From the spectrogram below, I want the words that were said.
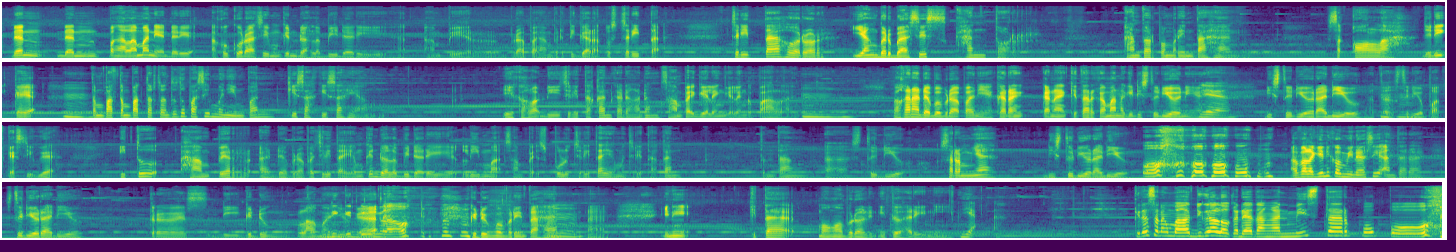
Dan dan pengalaman ya dari aku kurasi mungkin udah lebih dari hampir berapa? ya? Hampir 300 cerita. Cerita horor yang berbasis kantor. Kantor pemerintahan, sekolah. Jadi kayak Hmm. tempat-tempat tertentu tuh pasti menyimpan kisah-kisah yang Iya kalau diceritakan kadang-kadang sampai geleng-geleng kepala. Hmm. Bahkan ada beberapa nih ya, karena karena kita rekaman lagi di studio nih ya, Iya. di studio radio atau Mm-mm. studio podcast juga. Itu hampir ada berapa cerita ya? Mungkin udah lebih dari 5 sampai 10 cerita yang menceritakan tentang uh, studio. Seremnya di studio radio. Oh. Apalagi ini kombinasi antara studio radio terus di gedung lama Di juga. gedung lau. gedung pemerintahan. Hmm. Nah, ini kita mau ngobrolin itu hari ini. Ya. Kita senang banget juga loh kedatangan Mr. Popo.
